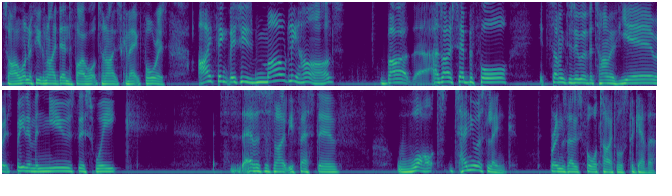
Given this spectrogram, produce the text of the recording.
So I wonder if you can identify what tonight's Connect 4 is. I think this is mildly hard, but uh, as I said before, it's something to do with the time of year. It's been in the news this week. It's ever so slightly festive. What tenuous link brings those four titles together.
